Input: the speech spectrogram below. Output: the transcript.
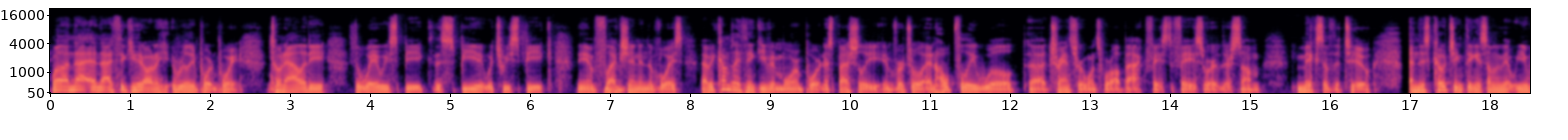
well, and that, and I think you hit on a really important point: tonality, the way we speak, the speed at which we speak, the inflection mm-hmm. in the voice. That becomes, I think, even more important, especially in virtual, and hopefully will uh, transfer once we're all back face to face, or there's some mix of the two. And this coaching thing is something that we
